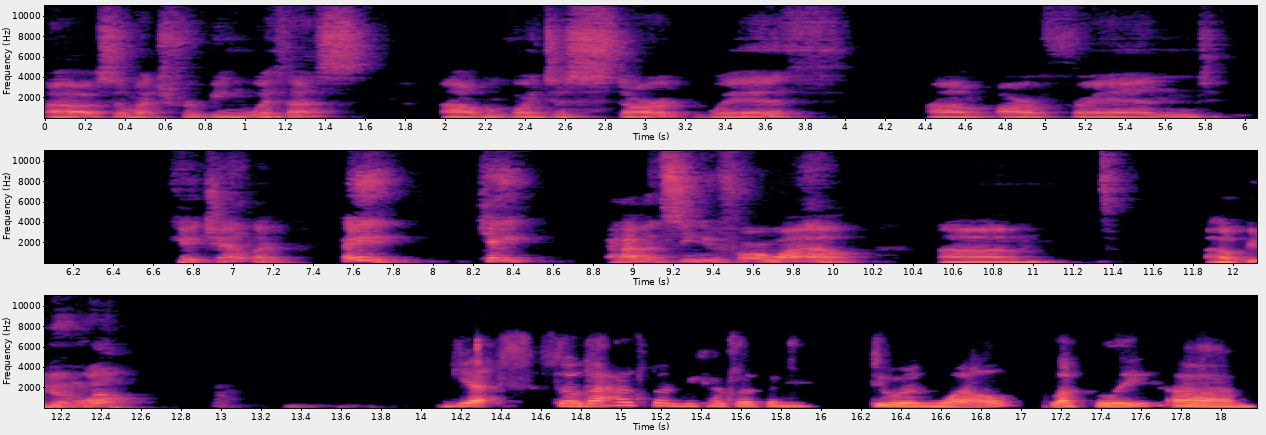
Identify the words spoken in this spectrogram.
uh, so much for being with us. Uh, we're going to start with um, our friend Kate Chandler. Hey, Kate, I haven't seen you for a while. Um, I hope you're doing well. Yes, so that has been because I've been doing well, luckily. Um,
